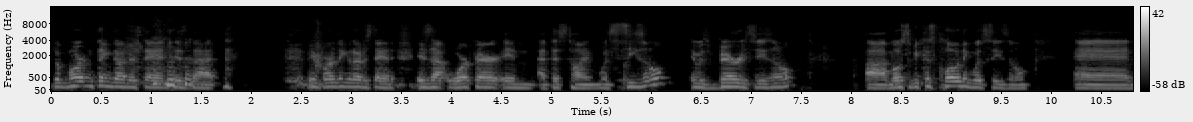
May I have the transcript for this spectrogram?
The important thing to understand is that the important thing to understand is that warfare in at this time was seasonal. It was very seasonal, uh, mostly because clothing was seasonal and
